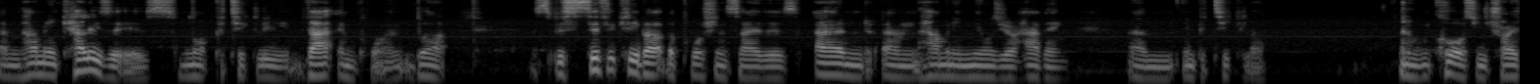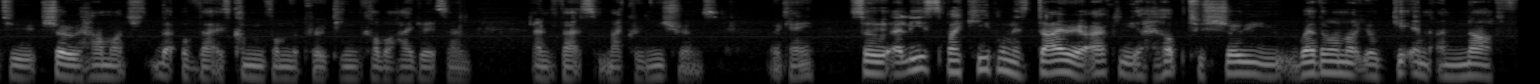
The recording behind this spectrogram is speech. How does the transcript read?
and how many calories it is. Not particularly that important, but specifically about the portion sizes and um, how many meals you're having um, in particular. And of course, you try to show how much of that is coming from the protein, carbohydrates, and, and fats, macronutrients. Okay, so at least by keeping this diary, it actually help to show you whether or not you're getting enough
